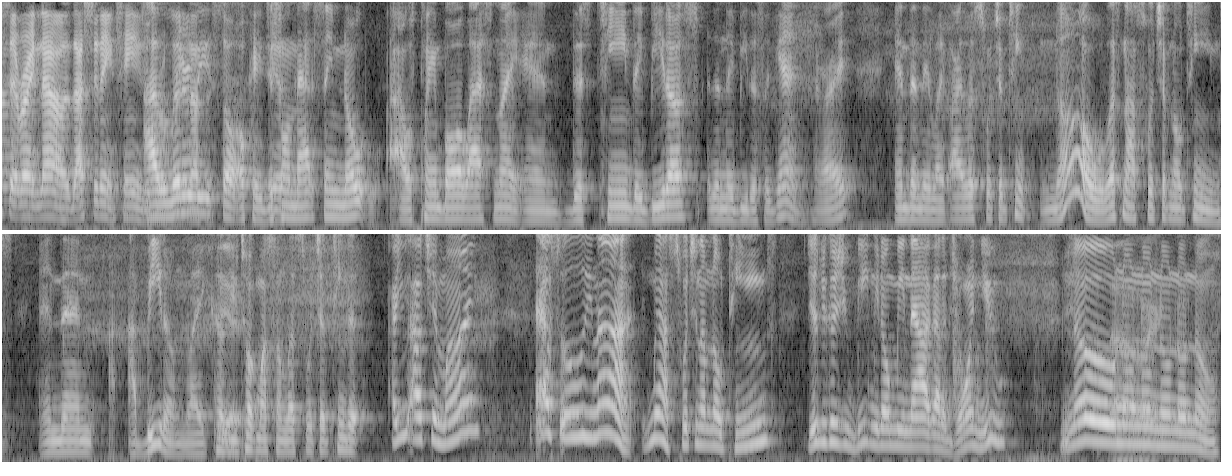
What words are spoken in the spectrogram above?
mindset right now. That shit ain't changing. I bro, literally so okay. Just Yeah. on that same note, I was playing ball last night, and this team they beat us, and then they beat us again, right? And then they like, all right, let's switch up team. No, let's not switch up no teams. And then I- I beat them, like, because you Yeah. talking about some. Let's switch up team. teams. Are you out your mind? Absolutely not. We're not switching up no teams. Just because you beat me don't mean now I gotta join you. No, no, no, no, no, no.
